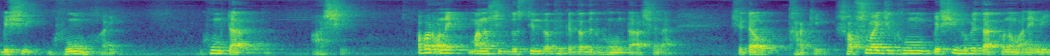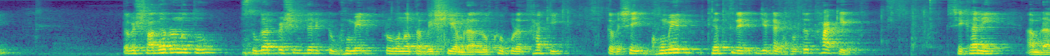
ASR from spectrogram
বেশি ঘুম হয়। ঘুমটা আসে। আবার অনেক মানসিক দুশ্চিন্তা থেকে তাদের ঘুমটা আসে না, সেটাও থাকে। সবসময় যে ঘুম বেশি হবে তার কোনো মানে নেই। তবে সাধারণত সুগার পেশেন্টদের একটু ঘুমের প্রবণতা বেশি আমরা লক্ষ্য করে থাকি। তবে সেই ঘুমের ক্ষেত্রে যেটা ঘটে থাকে, সেখানে আমরা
